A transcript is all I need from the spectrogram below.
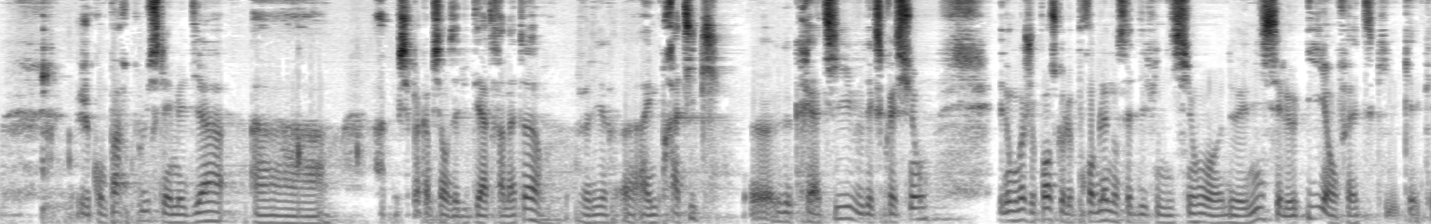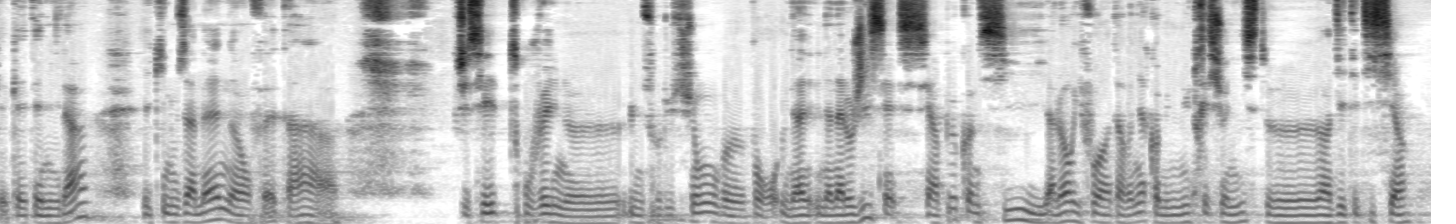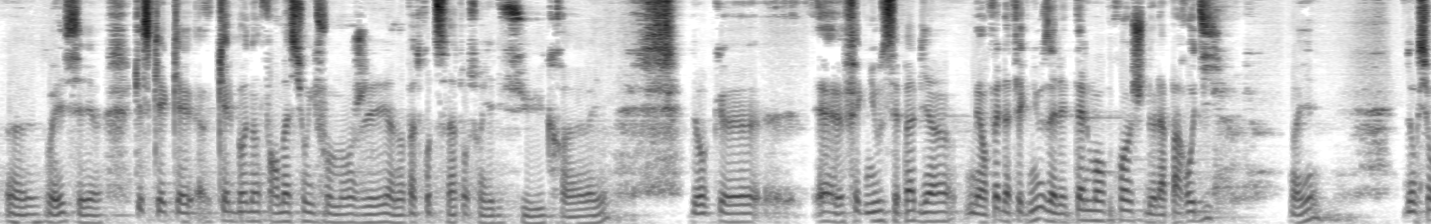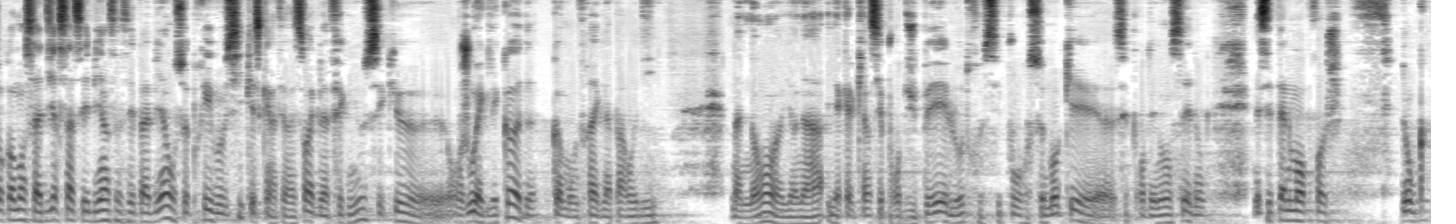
je compare plus les médias à, à, je sais pas, comme si on faisait du théâtre amateur. Je veux dire, euh, à une pratique euh, créative, d'expression. Et donc, moi, je pense que le problème dans cette définition euh, de EMI, c'est le i en fait qui, qui, qui a été mis là et qui nous amène en fait à essayé de trouver une, une solution euh, pour une, une analogie. C'est un peu comme si, alors, il faut intervenir comme une nutritionniste, euh, un diététicien. Euh, vous voyez, c'est qu'est-ce que, quelle bonne information il faut manger. Ah non, pas trop de ça. Attention, il y a du sucre. vous voyez Donc, fake news, c'est pas bien. Mais en fait, la fake news, elle est tellement proche de la parodie. Vous voyez donc si on commence à dire ça c'est bien, ça c'est pas bien, on se prive aussi. Qu'est-ce qui est intéressant avec la fake news, c'est que euh, on joue avec les codes, comme on le ferait avec la parodie. Maintenant, il y en a, il y a quelqu'un c'est pour duper, l'autre c'est pour se moquer, euh, c'est pour dénoncer. Donc, mais c'est tellement proche. Donc,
